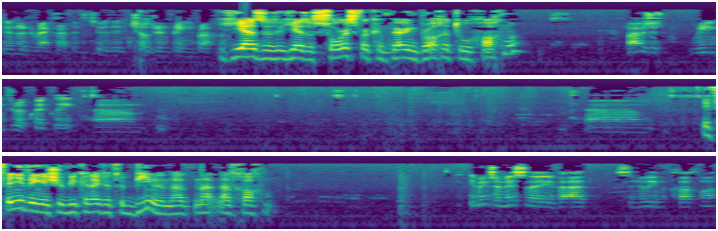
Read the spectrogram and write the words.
there's no direct reference to the children bringing bracha. He has a, he has a source for comparing bracha to chachma. I was just reading through it quickly. Um, um, If anything, it should be connected to bina, not not not chachma. he brings a misle v'ad sinui chachma.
